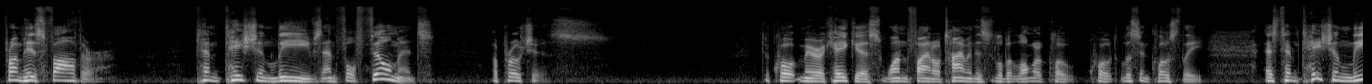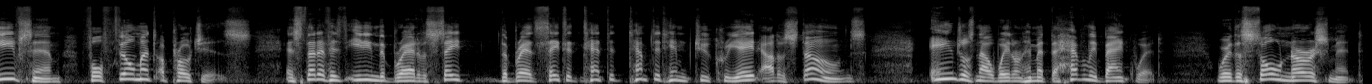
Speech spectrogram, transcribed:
from his Father. Temptation leaves and fulfillment approaches. To quote Merikakis one final time, and this is a little bit longer quote listen closely. As temptation leaves him, fulfillment approaches. Instead of his eating the bread of Satan, the bread Satan tempted, tempted him to create out of stones, angels now wait on him at the heavenly banquet, where the sole nourishment,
